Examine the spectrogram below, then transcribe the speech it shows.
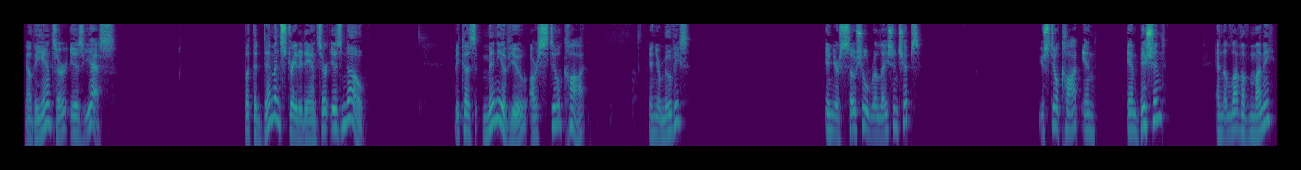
Now, the answer is yes. But the demonstrated answer is no. Because many of you are still caught in your movies, in your social relationships. You're still caught in ambition and the love of money.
